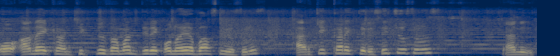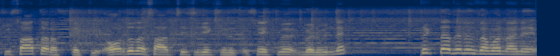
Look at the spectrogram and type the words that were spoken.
O ana ekran çıktığı zaman direkt onaya basmıyorsunuz. Erkek karakteri seçiyorsunuz. Yani şu sağ taraftaki orada da saat seçeceksiniz seçme bölümünde. Tıkladığınız zaman hani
